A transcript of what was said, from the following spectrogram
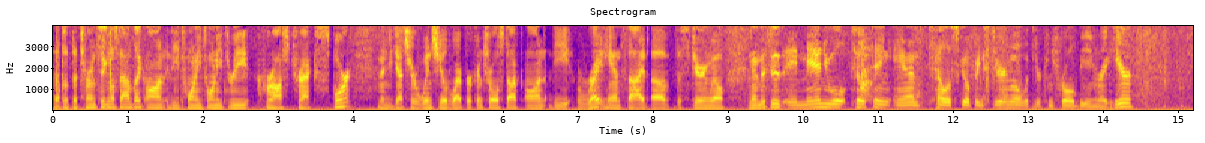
That's what the turn signal sounds like on the 2023 Crosstrek Sport. And then you got your windshield wiper control stock on the right-hand side of the steering wheel. And then this is a manual tilting and telescoping steering wheel with your control being right here.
